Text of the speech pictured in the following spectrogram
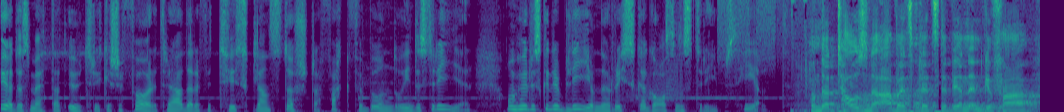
ödesmättat uttrycker sig företrädare för Tysklands största fackförbund och industrier om hur det skulle bli om den ryska gasen stryps helt. Hunderttausende Arbeitsplätze wären in Gefahr,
